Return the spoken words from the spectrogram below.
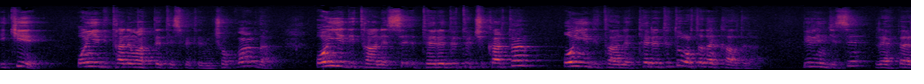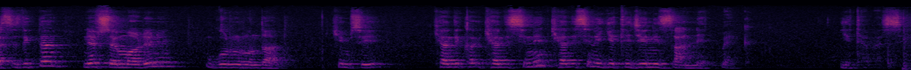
İki. 17 tane madde tespit edin. Çok var da. 17 tane se- tereddütü çıkartan, 17 tane tereddütü ortadan kaldıran. Birincisi rehbersizlikten, nefs emmarenin gururundan. Kimseyi kendi kendisinin kendisine yeteceğini zannetmek. Yetemezsin.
